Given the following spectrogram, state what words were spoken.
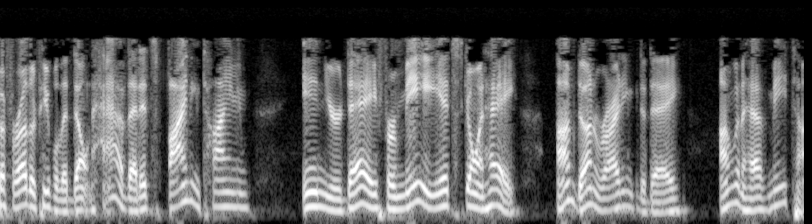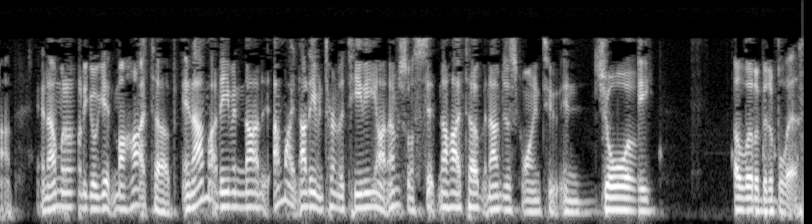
But for other people that don't have that, it's finding time in your day. For me, it's going, hey, I'm done writing today. I'm going to have me time, and I'm going to go get in my hot tub, and I might even not, I might not even turn the TV on. I'm just going to sit in the hot tub, and I'm just going to enjoy a little bit of bliss.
